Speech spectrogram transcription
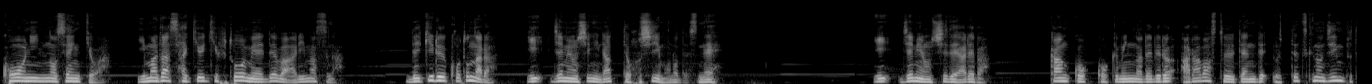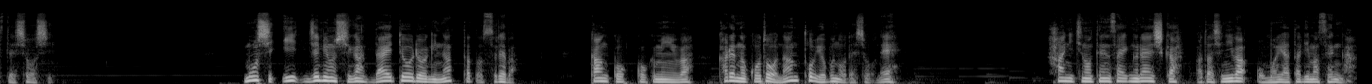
公認の選挙は未だ先行き不透明ではありますが、できることならイ・ジェミョン氏になってほしいものですね。イ・ジェミョン氏であれば、韓国国民のレベルを表すという点でうってつけの人物でしょうし、もしイ・ジェミョン氏が大統領になったとすれば、韓国国民は彼のことを何と呼ぶのでしょうね。反日の天才ぐらいしか私には思い当たりませんが。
